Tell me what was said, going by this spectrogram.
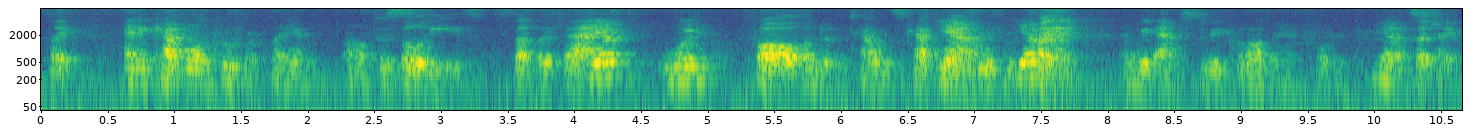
It's like any capital improvement plan, uh, facilities, stuff like that Yep, would fall under the town's capital Yeah, improvement yep. plan. And we'd ask to be put on there for yes. such items.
